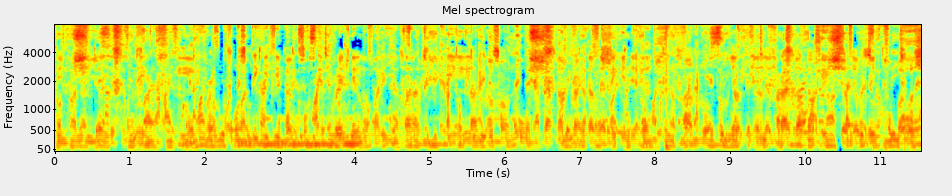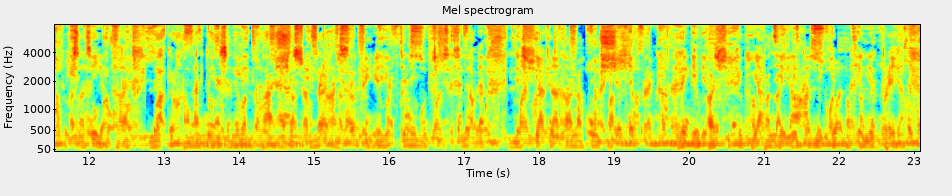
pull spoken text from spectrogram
In papalade. Jesus' And. Father, I command every force of darkness that is Lefraskopadigidibekoske matching me to the wrong people. Father, to be cut off, to be disconnected. Lekepashike Ilanamakoshadabragadaregedeve. pamade. Father, every negative background cycles of delays, frustrations, oh Lord. Manosiantelebragadarishedebrekobaladiata. Let the power day I shall never be tired. I disconnect myself in the mighty name of Jesus, of the mighty of Jesus, Lord. Aradigidivesiante. Leke pashike palade. Leke Manokodoreshedebragadaregedive.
